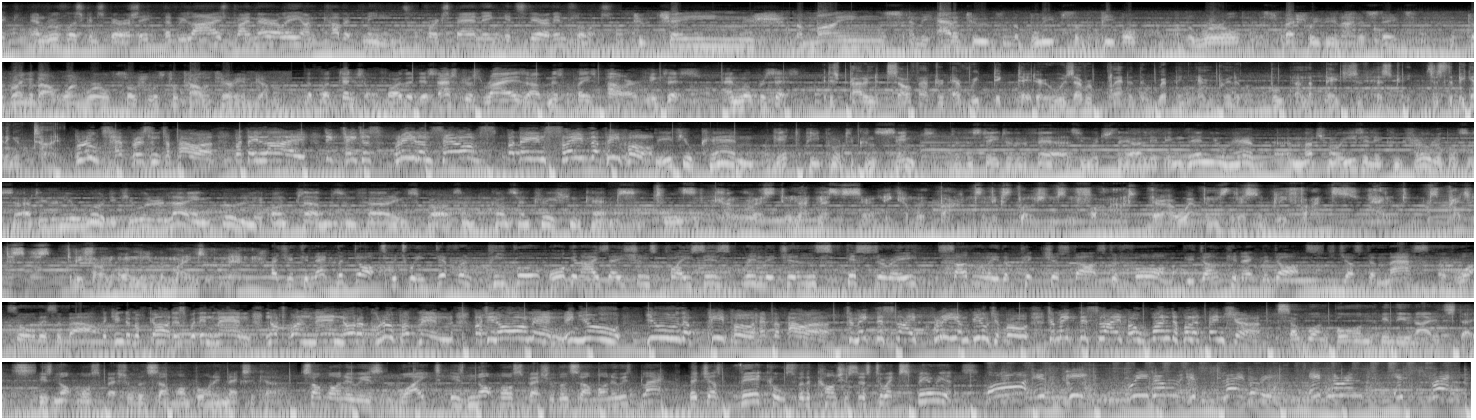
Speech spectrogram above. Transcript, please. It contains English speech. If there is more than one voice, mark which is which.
Speaker 1: and ruthless conspiracy that relies primarily on covert means for expanding its sphere of influence.
Speaker 2: To change the minds and the attitudes and the beliefs of the people of the world, especially the United States, to bring about one world socialist totalitarian government.
Speaker 3: The potential for the disastrous rise of misplaced power exists and will persist.
Speaker 4: It has patterned itself after every dictator who has ever planted the ripping imprint of a boot on the pages of history since the beginning of time.
Speaker 5: Brutes have risen to power, but they lie. Dictators free themselves, but they enslave the people.
Speaker 6: If you can get people to consent to the state of affairs in which they are living, then you have a much more easily controllable society than you would if you were relying wholly on clubs and firing squads and concentration camps.
Speaker 4: Tools of conquest do not necessarily come with bombs and explosions and fallout. There are weapons that are simply thoughts, attitudes, prejudices, to be found only in the minds of men.
Speaker 7: As you connect the dots between different people, organizations, places, religions, history, suddenly the picture starts to form. If you don't connect the dots, it's just a mass of what's all this about.
Speaker 5: The kingdom of God is within man, not one man nor a group of men, but in all men, in you. You, the people, have the power to make this life free and beautiful, to make this life a wonderful adventure.
Speaker 8: Someone born in the United States is not more special than someone born in Mexico. Someone who is white is not more special than someone who is black. They're just vehicles for the consciousness to experience.
Speaker 9: War is peace, freedom is slavery, ignorance is strength.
